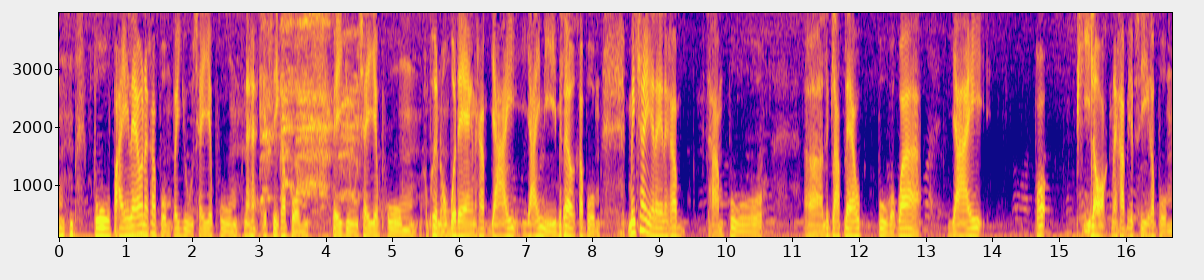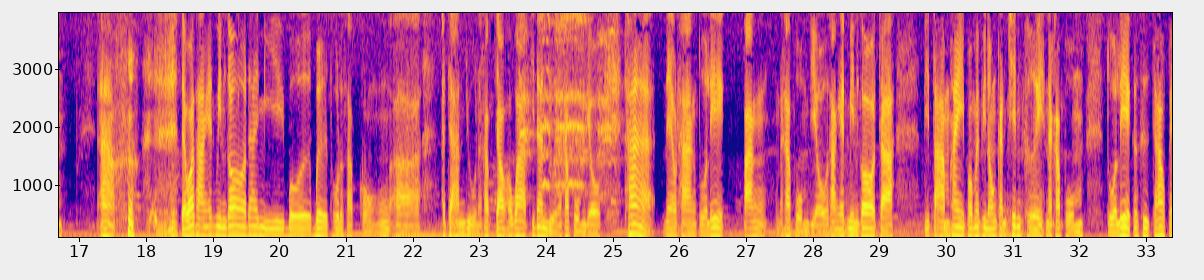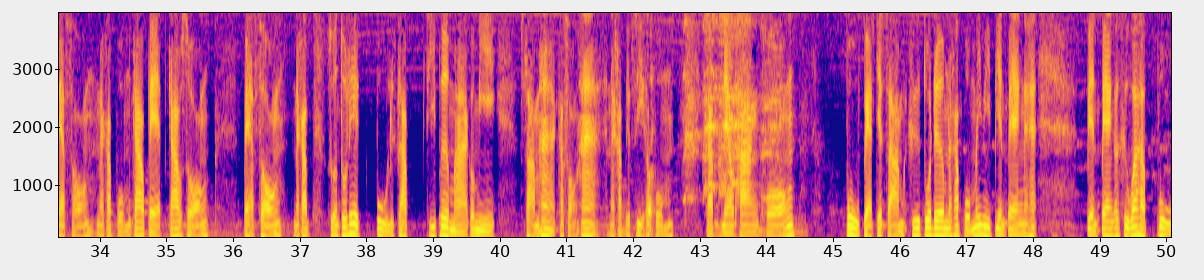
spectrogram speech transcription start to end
ปูไปแล้วนะครับ ผมไปอยู่ชัยภูมินะฮะ FC ครับผมไปอยู่ชัยภูมิอำเภอหนองบัวแดงนะครับ ย้ายย้ายหนีไปแล้วครับ ผมไม่ใช่อะไรนะครับ ถามปู่เอ่อลึกลับแล้ว ปู่บอกว่าย้าย เพราะผีหลอกนะครับ FC ครับผม อ้าวแต่ว่าทางแอดมินก็ได้มีเบอร์เบอร์โทรศัพท์ของอาอาจารย์อยู่นะครับ เจ้าอาวาสที่นั่นอยู่นะครับ ผมเดี๋ยวถ้าแนวทางตัวเลขปังนะครับ ผมเดี๋ยวทางแอดมินก็จะติดตามให้พ่อแม่พี่น้องกันเช่นเคยนะครับผมตัวเลขก็คือ 982 นะครับผม 98 92 82 นะครับ ส่วนตัวเลขปู่ลึกลับที่เพิ่มมาก็มี 35 กับ 25 นะครับ FC ครับผมครับแนวทางของ ปู่873คือตัวเดิมนะครับ ผมไม่มีเปลี่ยนแปลงนะฮะเปลี่ยนแปลงก็คือว่าปู่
